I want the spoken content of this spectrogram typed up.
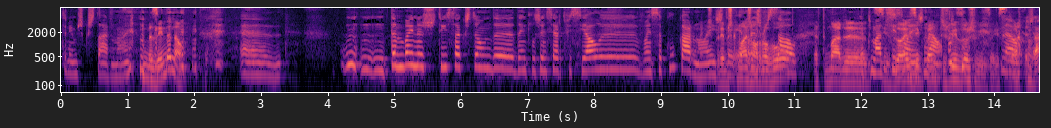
Teremos que estar, não é? Mas ainda não. uh, Também na justiça a questão da, da inteligência artificial uh, vem-se a colocar, não é? Esperemos Isto que não é haja um robô a tomar, uh, a tomar decisões, decisões enquanto não. juiz ou juíza. Isso não. não. Já.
